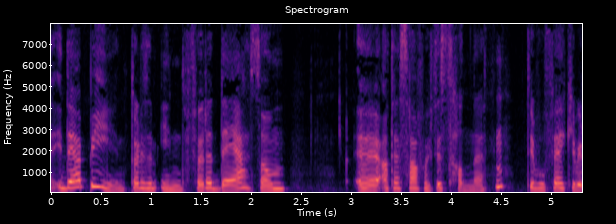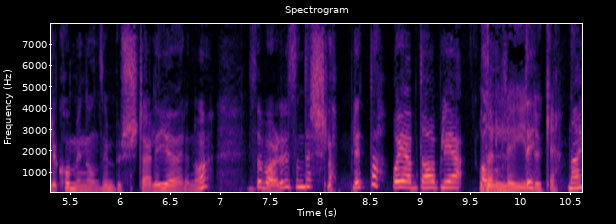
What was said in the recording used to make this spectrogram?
Idet jeg begynte å liksom innføre det som uh, At jeg sa faktisk sannheten til hvorfor jeg ikke ville komme i noen sin bursdag eller gjøre noe, så var det liksom Det slapp litt, da. Og jeg, da blir jeg alltid Og da løy du ikke? Nei,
